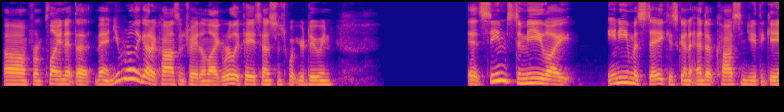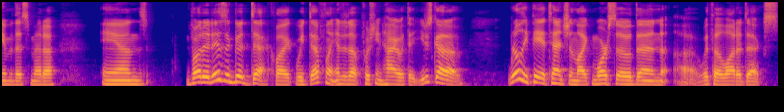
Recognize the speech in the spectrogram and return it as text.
um, from playing it that man, you really got to concentrate and like really pay attention to what you're doing. It seems to me like any mistake is going to end up costing you the game in this meta, and but it is a good deck. Like we definitely ended up pushing high with it. You just gotta really pay attention, like more so than uh, with a lot of decks.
